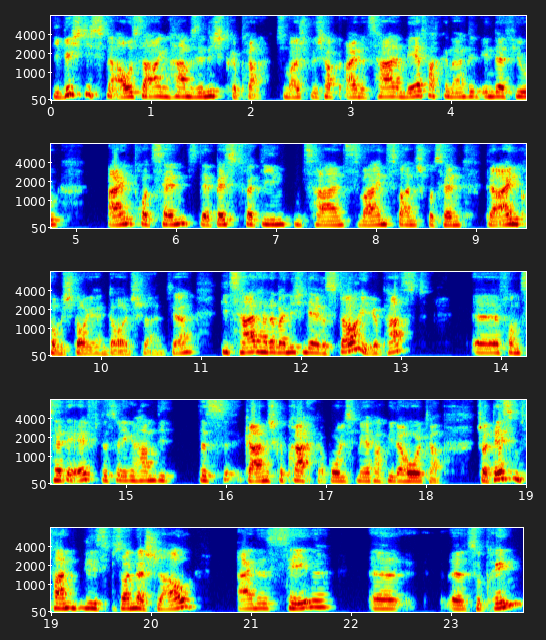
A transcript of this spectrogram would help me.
Die wichtigsten Aussagen haben sie nicht gebracht. Zum Beispiel, ich habe eine Zahl mehrfach genannt im Interview, ein Prozent der Bestverdienten zahlen 22 Prozent der Einkommensteuer in Deutschland. Ja, die Zahl hat aber nicht in ihre Story gepasst äh, vom ZDF, deswegen haben die das gar nicht gebracht, obwohl ich es mehrfach wiederholt habe. Stattdessen fanden die es besonders schlau, eine Szene äh, äh, zu bringen,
